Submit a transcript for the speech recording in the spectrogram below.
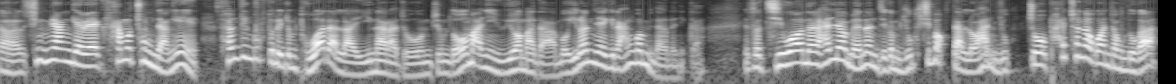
어, 식량 계획 사무총장이 선진국들이 좀 도와달라 이 나라 좀 지금 너무 많이 위험하다 뭐 이런 얘기를 한 겁니다. 그러니까 그래서 지원을 하려면은 지금 60억 달러 한 6조 8천억 원 정도가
